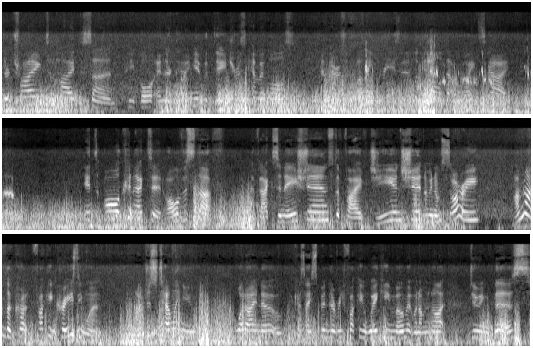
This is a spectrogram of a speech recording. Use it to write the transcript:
They're trying to hide the sun, people, and they're doing it with dangerous chemicals, and there's a fucking reason. Look at all of that white sky. It's all connected, all of the stuff. The vaccinations, the 5G and shit. I mean, I'm sorry. I'm not the cr- fucking crazy one. I'm just telling you what I know because I spend every fucking waking moment when I'm not doing this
